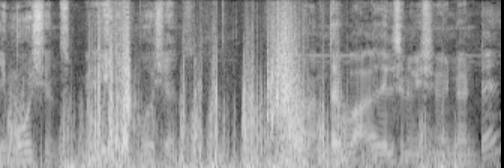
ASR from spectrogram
ఎమోషన్స్ మెయిన్ ఎమోషన్స్ అందరికి బాగా తెలిసిన విషయం ఏంటంటే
